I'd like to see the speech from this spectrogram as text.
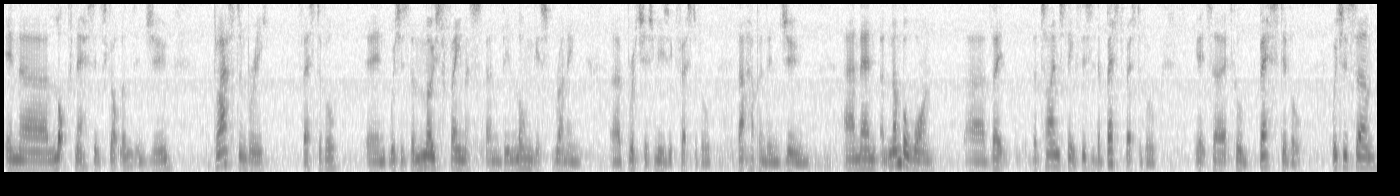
in uh, Loch Ness in Scotland in June, Glastonbury Festival, in, which is the most famous and the longest running uh, British music festival. That happened in June. And then at number one, uh, they, the Times thinks this is the best festival. It's, uh, it's called Bestival, which is um,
